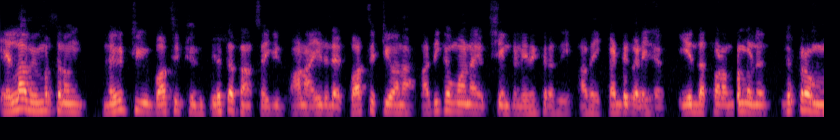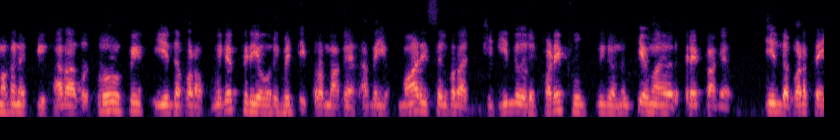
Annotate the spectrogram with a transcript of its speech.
எல்லா விமர்சனம் நெகட்டிவ் பாசிட்டிவ் இருக்கத்தான் செய்யும். ஆனா இதுல பாசிட்டிவான அதிகமான விஷயங்கள் இருக்கிறது. அதை கண்டுகளில இந்த படம் நம்ம விக்ரம் மகனுக்கு அதாவது இந்த படம் மிகப்பெரிய ஒரு வெற்றி படமாக அதை மாரி செல்வராஜ் இந்த ஒரு படைப்பு மிக முக்கியமான ஒரு திரைப்பாக இந்த படத்தை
